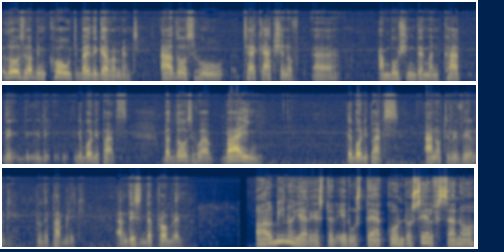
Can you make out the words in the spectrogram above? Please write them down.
Those who have been caught by the government are those who take action of uh, ambushing them and cut the, the, the, body parts. But those who are buying the body parts are not revealed to the public. And this is the problem. Albinojärjestön edustaja Kondo Self sanoo,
